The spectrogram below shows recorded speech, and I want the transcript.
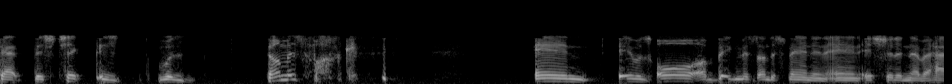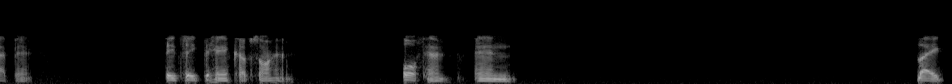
that this chick is was dumb as fuck, and it was all a big misunderstanding, and it should have never happened. They take the handcuffs on him, off him, and like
